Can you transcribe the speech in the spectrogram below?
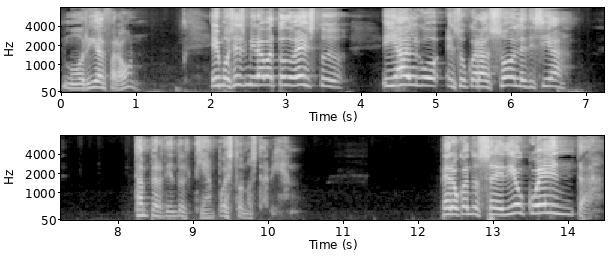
moría el faraón. Y Moisés miraba todo esto y algo en su corazón le decía, están perdiendo el tiempo, esto no está bien. Pero cuando se dio cuenta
